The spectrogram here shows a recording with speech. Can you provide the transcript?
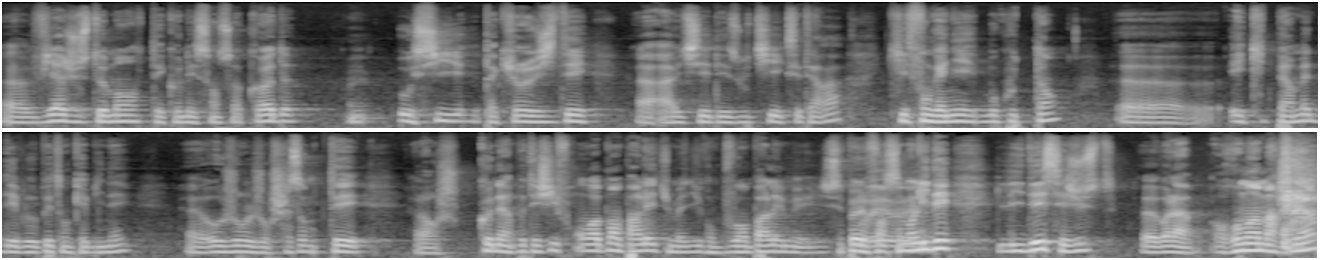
via justement tes connaissances en code, aussi ta curiosité à, utiliser des outils, etc., qui te font gagner beaucoup de temps et qui te permettent de développer ton cabinet au jour le jour. Je sens que tu es alors, je connais un peu tes chiffres. On va pas en parler. Tu m'as dit qu'on pouvait en parler, mais c'est pas forcément l'idée. L'idée, c'est juste, voilà, Romain marche bien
